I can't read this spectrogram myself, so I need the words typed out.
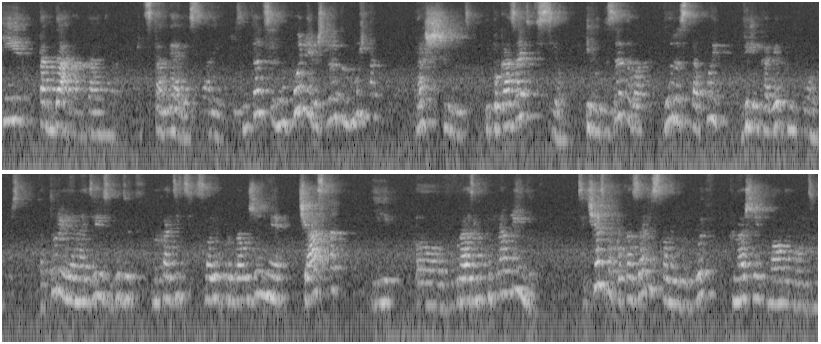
и тогда, когда они представляли свои презентации, мы поняли, что это нужно расширить и показать всем. И вот из этого вырос такой великолепный конкурс, который, я надеюсь, будет находить свое продолжение часто и э, в разных направлениях. Сейчас мы показали свою любовь к нашей малой родине.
